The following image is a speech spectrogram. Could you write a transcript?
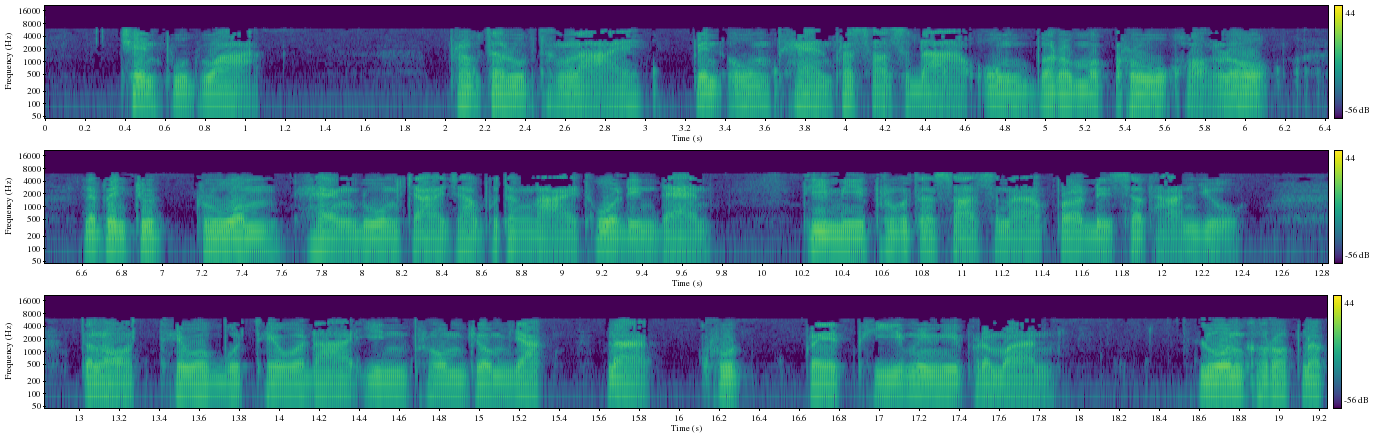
ๆ เช่นพูดว่า พระพุทธรูปทั้งหลายเป็นองค์แทนพระศาสดาองค์บรมครูของโลก และเป็นจุดรวมแห่งดวงใจชาวพุทธทั้งหลายทั่วดินแดน ที่มีพระพุทธศาสนาประดิษฐานอยู่ ตลอดเทวบุตรเทวดาอินพรหมจมยักษ์นาคครุฑเปรตผีไม่มีประมาณล้วนเคารพนับ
